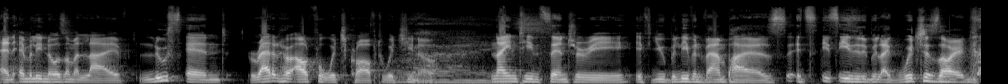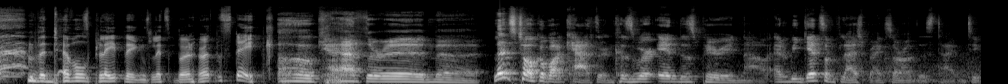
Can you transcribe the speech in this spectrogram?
and Emily knows I'm alive. Loose end, ratted her out for witchcraft, which, you know, 19th century, if you believe in vampires, it's it's easy to be like, witches are the devil's playthings. Let's burn her at the stake. Oh, Katherine. Uh, let's talk about Katherine because we're in this period now, and we get some flashbacks around this time too.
